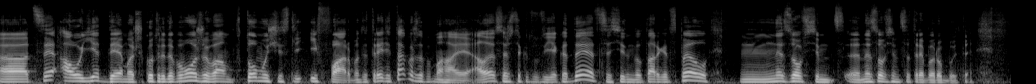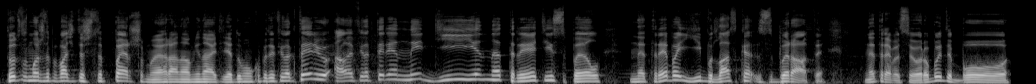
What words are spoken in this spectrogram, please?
Е, Це АОЄ демедж, котрий допоможе вам в тому числі і фармити. Третій також допомагає, але все ж таки тут є КД, це single target spell, не зовсім, не зовсім це треба робити. Тут ви можете побачити, що це перша моя гра на Omnight, я думав купити філактерію, але філактерія не діє на третій спел. Не треба її, будь ласка, збирати. Не треба цього робити, бо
